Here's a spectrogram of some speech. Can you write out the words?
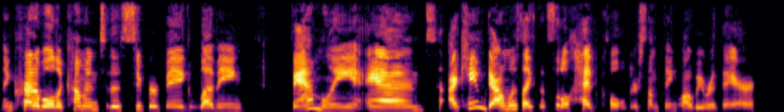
incredible to come into this super big, loving family. And I came down with like this little head cold or something while we were there.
